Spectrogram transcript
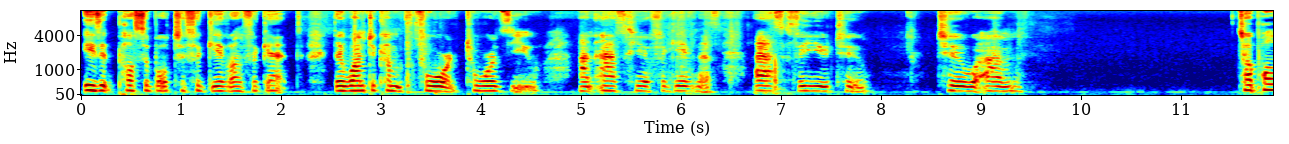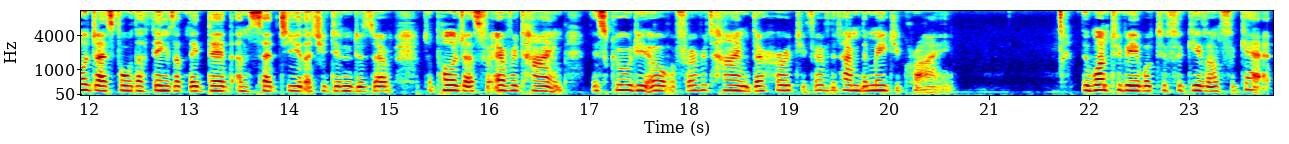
is it possible to forgive and forget? They want to come forward towards you and ask for your forgiveness, ask for you to to um to apologize for the things that they did and said to you that you didn't deserve, to apologize for every time they screwed you over, for every time they hurt you, for every time they made you cry. They want to be able to forgive and forget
